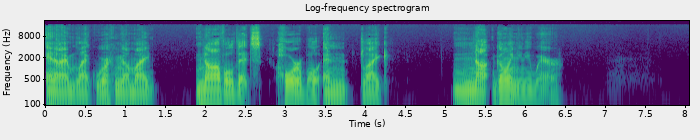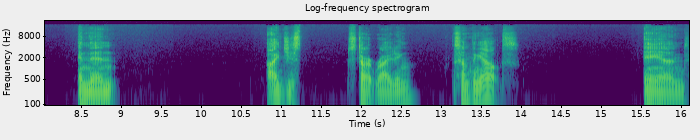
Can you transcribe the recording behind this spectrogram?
and I'm like working on my novel that's horrible and like not going anywhere. And then I just start writing something else. And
